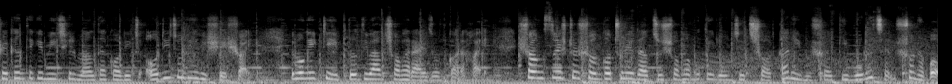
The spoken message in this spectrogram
সেখান থেকে মিছিল মালদা কলেজ অডিটোরিয়ামে শেষ হয় এবং একটি প্রতিবাদ সভার আয়োজন করা হয়। সংশ্লিষ্ট সংগঠনের রাজ্য সভাপতি রঞ্জিত সরকার এই বিষয়ে কি বলেছেন শোনাবো।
